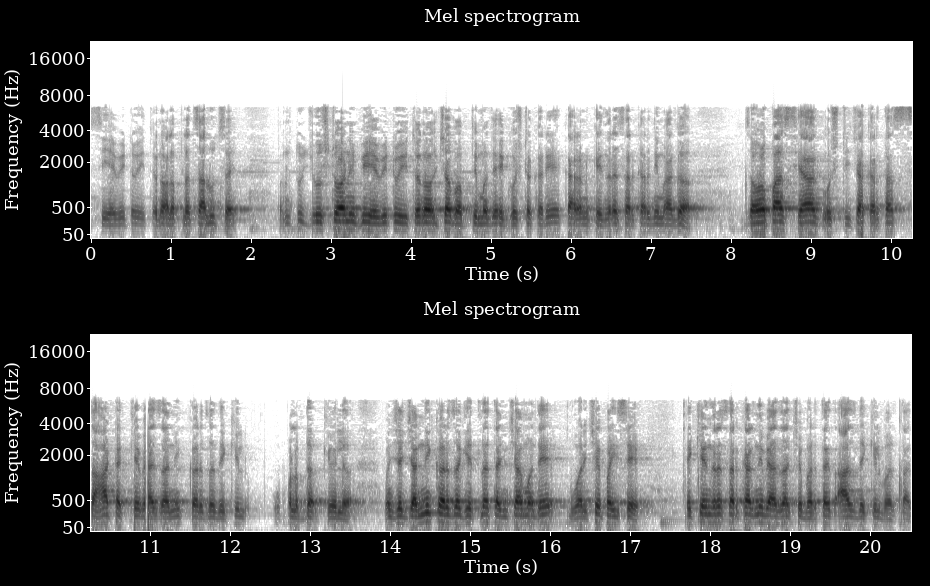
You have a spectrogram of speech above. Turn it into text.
C heavy to ethanol आपलं चालूच आहे. परंतु ज्यूस टू आणि बीएव्ही टू इथेनॉलच्या बाबतीमध्ये एक गोष्ट खरी आहे कारण केंद्र सरकारने मागं जवळपास ह्या गोष्टीच्या करता सहा टक्के व्याजाने कर्ज देखील उपलब्ध केलं. म्हणजे ज्यांनी कर्ज घेतलं त्यांच्यामध्ये वरचे पैसे हे केंद्र सरकारने व्याजाचे भरतायत आज देखील भरतात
